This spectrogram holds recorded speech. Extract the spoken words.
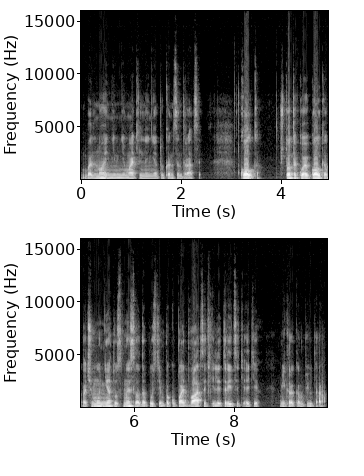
Больной, невнимательный, нету концентрации. Колка. Что такое колка? Почему нету смысла, допустим, покупать 20 или 30 этих микрокомпьютеров?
